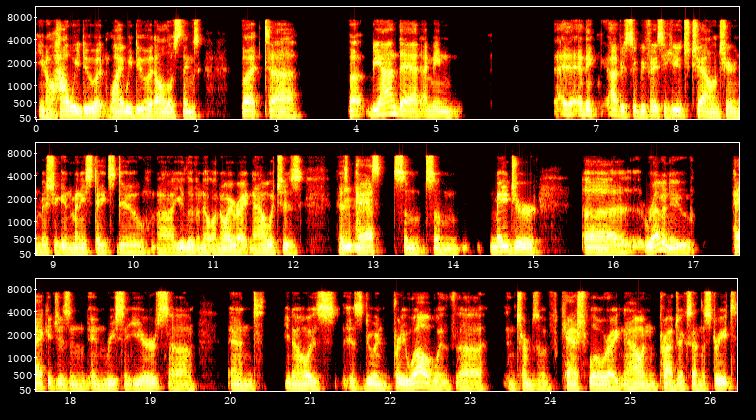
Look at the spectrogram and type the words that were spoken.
you know how we do it, why we do it, all those things. But uh, but beyond that, I mean, I, I, think obviously we face a huge challenge here in Michigan. Many states do. Uh, you live in Illinois right now, which is has mm-hmm. passed some some major uh, revenue packages in, in recent years, uh, and you know is is doing pretty well with uh, in terms of cash flow right now and projects on the streets.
